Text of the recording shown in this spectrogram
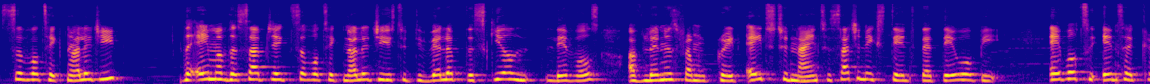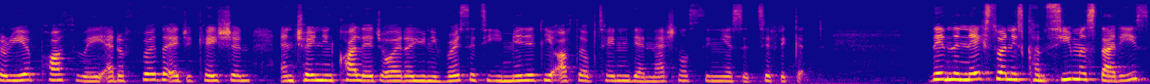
civil technology. The aim of the subject, civil technology, is to develop the skill levels of learners from grade 8 to 9 to such an extent that they will be able to enter a career pathway at a further education and training college or at a university immediately after obtaining their national senior certificate. Then the next one is consumer studies.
